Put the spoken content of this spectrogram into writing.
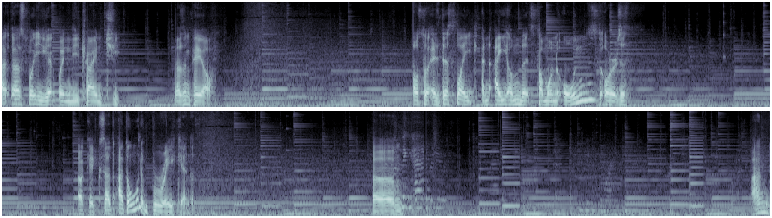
That, that's what you get when you try and cheat. Doesn't pay off. Also, is this like an item that someone owns, or is this... Okay, because I, I don't want to break anything. Um... I'm...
